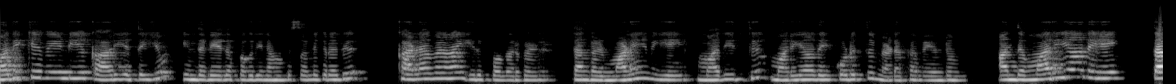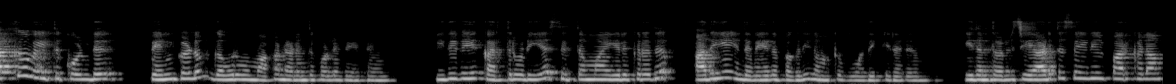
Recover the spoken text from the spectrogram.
மதிக்க வேண்டிய காரியத்தையும் இந்த வேத பகுதி நமக்கு சொல்லுகிறது. கணவனாய் இருப்பவர்கள் தங்கள் மனைவியை மதித்து மரியாதை கொடுத்து நடக்க வேண்டும். அந்த மரியாதையை தக்க வைத்துக் கொண்டு பெண்களும் கௌரவமாக நடந்து கொள்ள வேண்டும். இதுவே கர்த்தருடைய சித்தமாய் இருக்கிறது அதையே இந்த வேத பகுதி நமக்கு போதிக்கிறது. இதன் தொடர்ச்சியை அடுத்த செய்தியில் பார்க்கலாம்.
